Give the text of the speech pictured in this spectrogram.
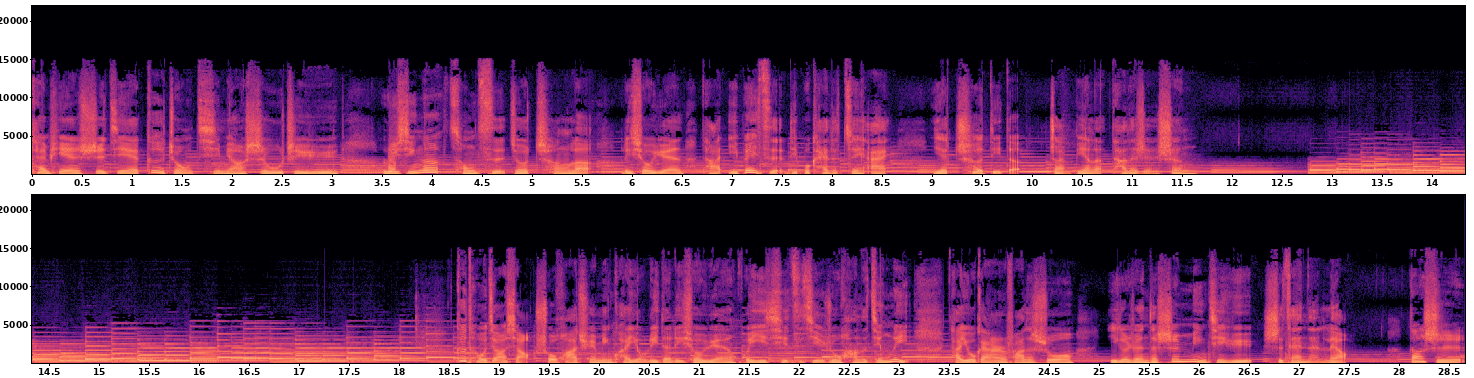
看遍世界各种奇妙事物之余，旅行呢，从此就成了李秀媛她一辈子离不开的最爱，也彻底的转变了她的人生。头娇小，说话却明快有力的李秀媛回忆起自己入行的经历，她有感而发地说：“一个人的生命际遇实在难料。”当时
